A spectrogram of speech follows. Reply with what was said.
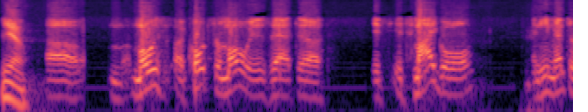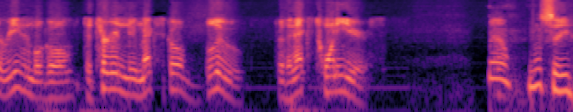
Yeah. Uh, Mo's a quote from Mo is that uh, it's it's my goal, and he meant a reasonable goal, to turn New Mexico blue for the next 20 years. Well, we'll see.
